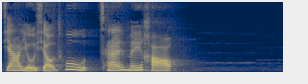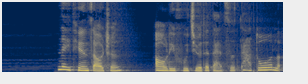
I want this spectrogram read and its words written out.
家有小兔才美好。那天早晨。奥利弗觉得胆子大多了。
